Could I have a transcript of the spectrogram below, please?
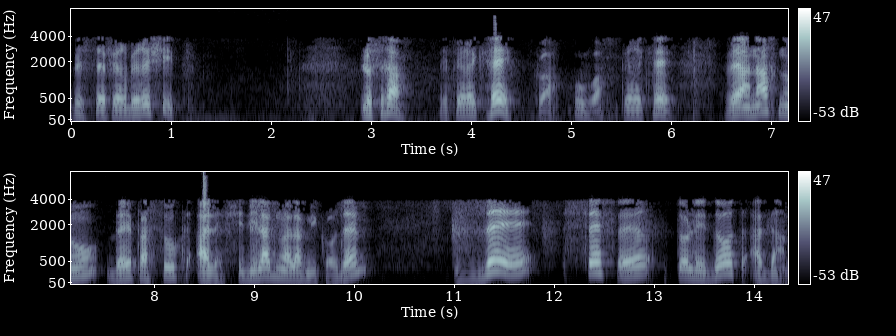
בספר בראשית. לא, סליחה, בפרק ה' כבר, או, פרק ה', ואנחנו בפסוק א', שדילגנו עליו מקודם. זה ספר תולדות אדם.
